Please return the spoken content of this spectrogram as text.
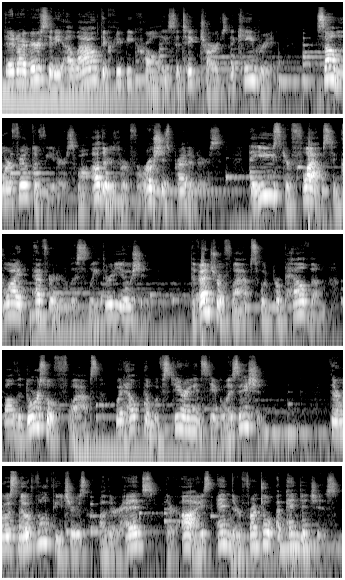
their diversity allowed the creepy crawlies to take charge of the Cambrian. Some were filter feeders, while others were ferocious predators. They used their flaps to glide effortlessly through the ocean. The ventral flaps would propel them, while the dorsal flaps would help them with steering and stabilization. Their most notable features are their heads, their eyes, and their frontal appendages.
